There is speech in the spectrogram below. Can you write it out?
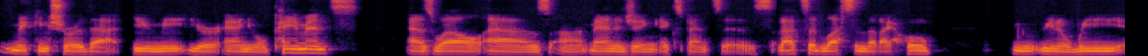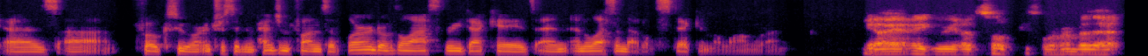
making sure that you meet your annual payments as well as uh, managing expenses. That's a lesson that I hope you know, we as uh, folks who are interested in pension funds have learned over the last three decades and, and a lesson that'll stick in the long run. Yeah, I, I agree. Let's hope people remember that.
